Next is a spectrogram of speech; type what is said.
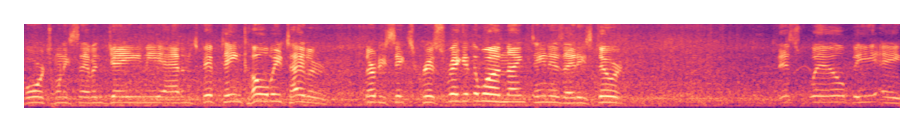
427 Jamie Adams. 15 Colby Taylor. 36 Chris Riggett. The 119 is Eddie Stewart. This will be a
